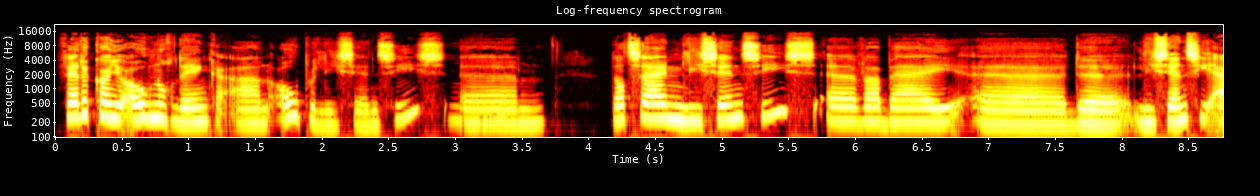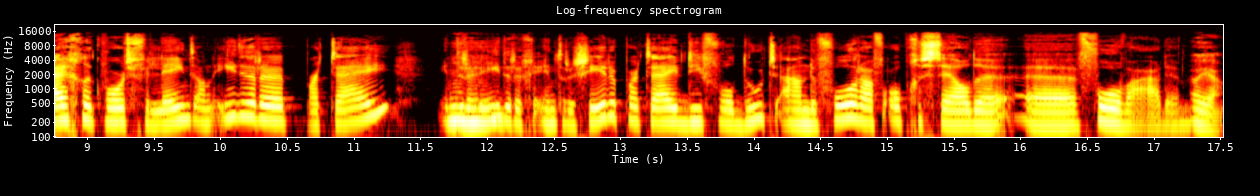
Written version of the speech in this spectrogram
verder kan je ook nog denken aan open licenties. Mhm. Ehm, dat zijn licenties eh, waarbij eh, de licentie eigenlijk wordt verleend aan iedere partij, iedere, Mhm. iedere geïnteresseerde partij die voldoet aan de vooraf opgestelde voorwaarden. Oh ja.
